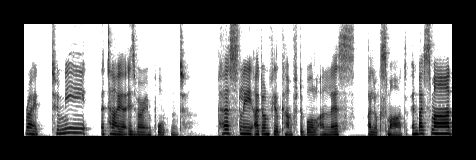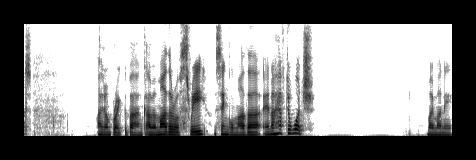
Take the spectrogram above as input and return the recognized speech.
Right. To me, attire is very important. Personally, I don't feel comfortable unless I look smart. And by smart, I don't break the bank. I'm a mother of three, a single mother, and I have to watch my money.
